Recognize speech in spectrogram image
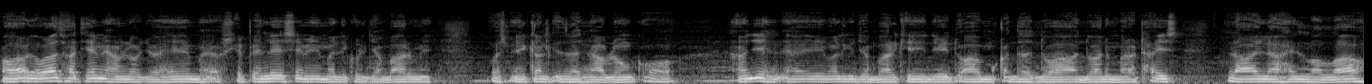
اور اوراد فتھیہ میں ہم لوگ جو ہے اس کے پہلے سے میں ملک الجبار میں اس میں کل کی درد میں آپ لوگوں کو ہاں جی ملک الجبار کی دعا، مقدس دعا دعا نمبر اٹھائیس۔ لا الہ الا اللہ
